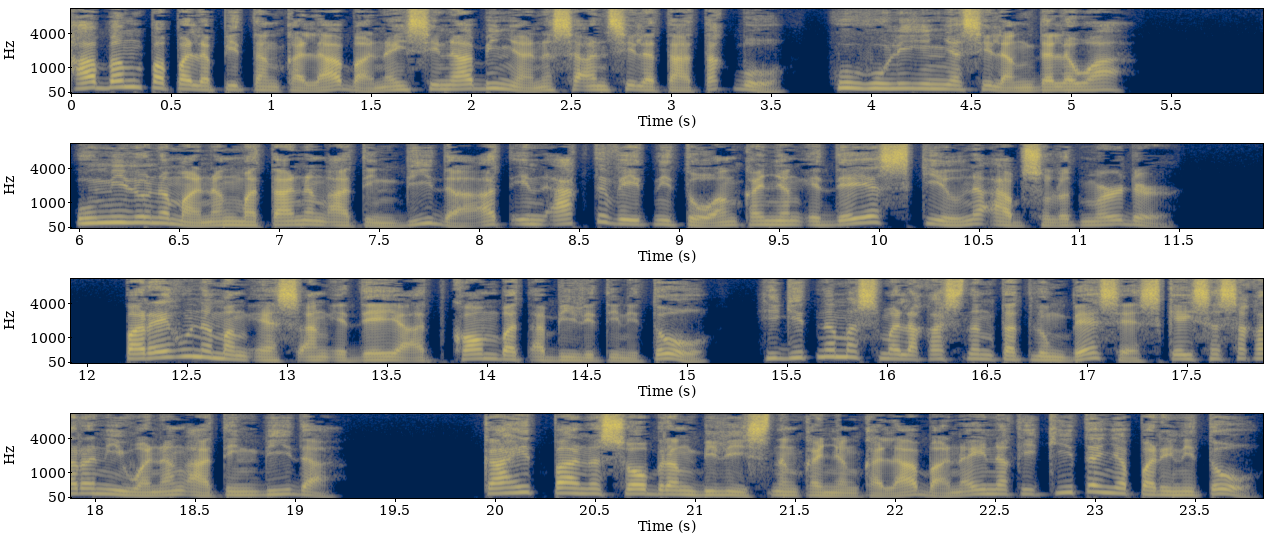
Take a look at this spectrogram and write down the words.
Habang papalapit ang kalaban ay sinabi niya na saan sila tatakbo, huhulihin niya silang dalawa. Umilo naman ang mata ng ating bida at inactivate nito ang kanyang ideya skill na absolute murder. Pareho namang S ang ideya at combat ability nito, higit na mas malakas ng tatlong beses kaysa sa karaniwan ang ating bida. Kahit pa na sobrang bilis ng kanyang kalaban ay nakikita niya pa rin ito,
